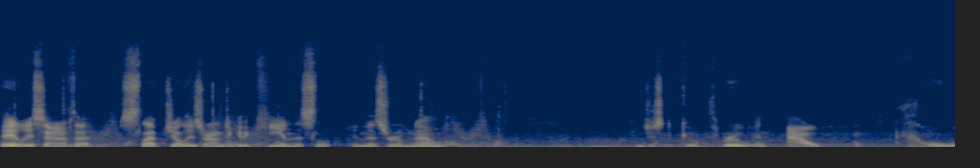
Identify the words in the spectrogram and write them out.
Hey, at least I don't have to slap jellies around to get a key in this in this room now. I can just go through and ow. Ow.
